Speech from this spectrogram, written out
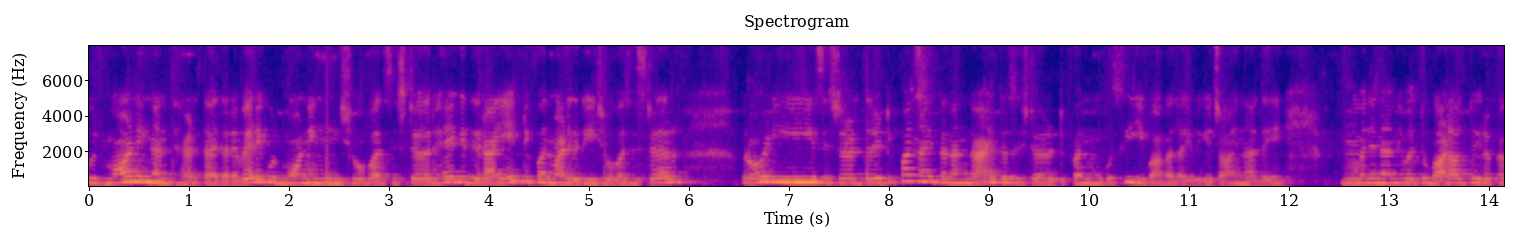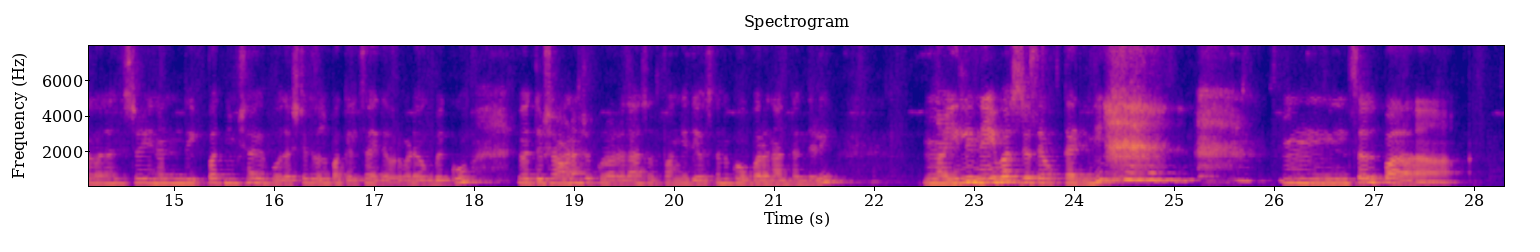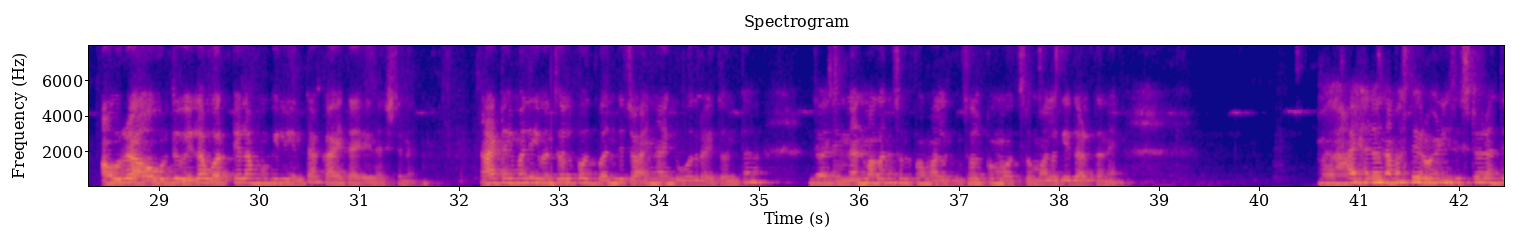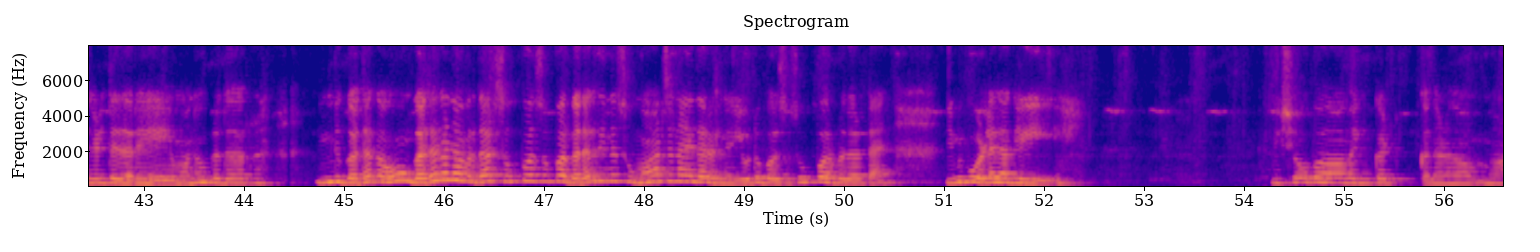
good morning ಅಂತ ಹೇಳ್ತಾ ಇದ್ದಾರೆ. Very good morning Shobha sister ಹೇಗಿದ್ದೀರಾ? ಏನು ಟಿಫನ್ ಮಾಡಿದ್ರಿ ಶೋಭಾ ಸಿಸ್ಟರ್ ರೋಹಿಣಿ ಸಿಸ್ಟರ್ ಹೇಳ್ತಾರೆ ಟಿಫನ್ ಆಯಿತಾ? ನಂದು ಆಯಿತು ಸಿಸ್ಟರ್ ಟಿಫನ್ ಮುಗಿಸಿ ಇವಾಗ ಲೈವಿಗೆ ಜಾಯ್ನ್ ಆದೆ. ಆಮೇಲೆ ನಾನು ಇವತ್ತು ಭಾಳ ಹೊತ್ತು ಇರೋಕ್ಕಾಗಲ್ಲ ಸಿಸ್ಟರ್ ಇನ್ನೊಂದು ಇಪ್ಪತ್ತು ನಿಮಿಷ ಇರ್ಬೋದು. ಅಷ್ಟೇ ಸ್ವಲ್ಪ ಕೆಲಸ ಇದೆ, ಹೊರಗಡೆ ಹೋಗಬೇಕು. ಇವತ್ತು ಶ್ರಾವಣ ಶುಕ್ರವಾರ ಸ್ವಲ್ಪ ಹಂಗೆ ದೇವಸ್ಥಾನಕ್ಕೆ ಹೋಗಿ ಬರೋಣ ಅಂತಂದೇಳಿ. ಇಲ್ಲಿ ನೇಬರ್ಸ್ ಜೊತೆ ಹೋಗ್ತಾ ಇದ್ದೀನಿ. ಸ್ವಲ್ಪ ಅವ್ರ ಅವ್ರದ್ದು ಎಲ್ಲ ವರ್ಕ್ ಎಲ್ಲ ಮುಗಿಲಿ ಅಂತ ಕಾಯ್ತಾ ಇದ್ದೀನಿ ಅಷ್ಟೇ ಆ ಟೈಮಲ್ಲಿ ಒಂದು ಸ್ವಲ್ಪ ಹೊತ್ತು ಬಂದು ಜಾಯ್ನ್ ಆಗಿ ಹೋದ್ರಾಯ್ತು ಅಂತ ಜಾಯ್ನ್ ಆಗಿ. ನನ್ನ ಮಗನೂ ಸ್ವಲ್ಪ ಮಲಗ್, ಸ್ವಲ್ಪ ಹೊತ್ತು ಮಲಗಿ ಎದ್ದಾಳ್ತಾನೆ. ಹಾಯ್ ಹಲೋ ನಮಸ್ತೆ ರೋಹಿಣಿ ಸಿಸ್ಟರ್ ಅಂತ ಹೇಳ್ತಾ ಇದ್ದಾರೆ ಮನು ಬ್ರದರ್ ನಿಮ್ದು ಗದಗ, ಓ, ಗದಗನ ಬ್ರದರ್ ಸೂಪರ್ ಸೂಪರ್ ಗದಗದಿಂದ ಸುಮಾರು ಜನ ಇದ್ದಾರಲ್ಲ ಯೂಟ್ಯೂಬರ್ಸ್ ಸೂಪರ್ ಬ್ರದರ್ ಥ್ಯಾಂಕ್ ನಿಮಗೂ ಒಳ್ಳೇದಾಗಲಿ. Shobha Venkat Kannada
